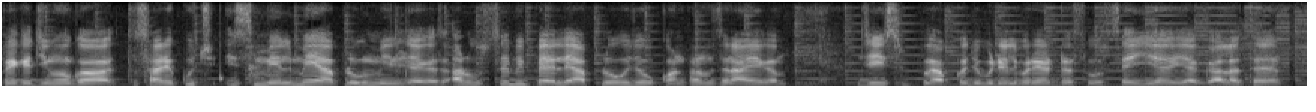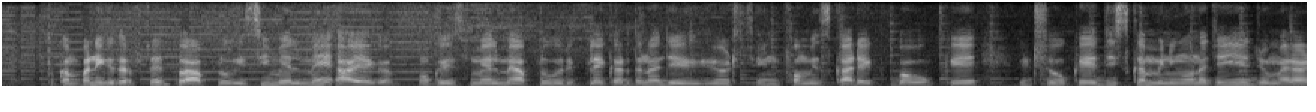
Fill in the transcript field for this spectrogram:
पैकेजिंग होगा तो सारे कुछ इस मेल में आप लोगों को मिल जाएगा। और उससे भी पहले आप लोगों को जो कन्फर्मेशन आएगा, जी इस आपका जो भी डिलीवरी एड्रेस वो सही है या गलत है तो कंपनी की तरफ़ से तो आप लोग इसी मेल में आएगा। ओके इस मेल में आप लोग रिप्लाई कर देना, जी इट्स इन्फॉर्म इज़ करेक्ट व ओके इट्स ओके जिसका मीनिंग होना चाहिए, जो मेरा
